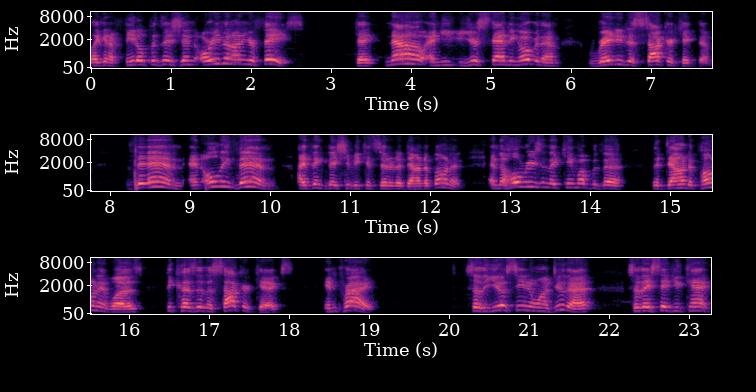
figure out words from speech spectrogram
like in a fetal position, or even on your face. Okay, now and you, you're standing over them, ready to soccer kick them. Then and only then, I think they should be considered a downed opponent. And the whole reason they came up with the the downed opponent was because of the soccer kicks in Pride. So the UFC didn't want to do that. So they said you can't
